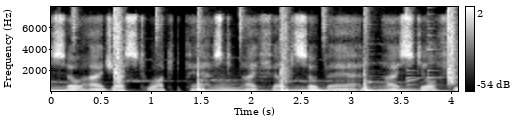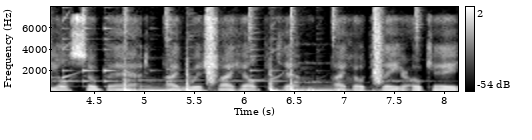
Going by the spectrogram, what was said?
So I just walked past. I felt so bad. I still feel so bad. I wish I helped them. I hope they are okay.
